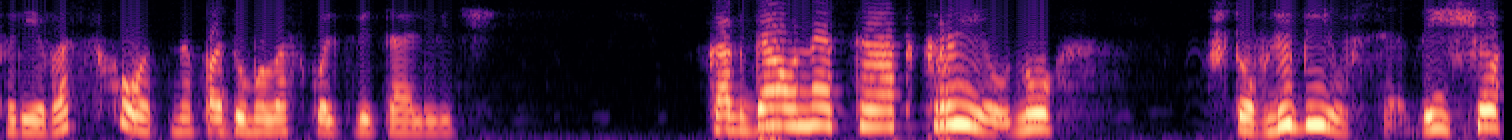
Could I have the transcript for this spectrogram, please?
Превосходно, подумал Аскольд Витальевич. Когда он это открыл, ну, что влюбился, да еще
